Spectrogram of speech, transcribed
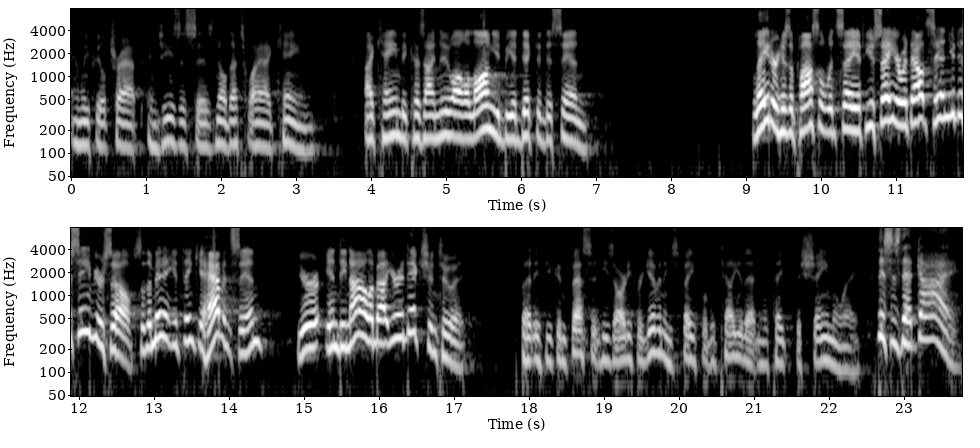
and we feel trapped. And Jesus says, No, that's why I came. I came because I knew all along you'd be addicted to sin. Later, his apostle would say, If you say you're without sin, you deceive yourself. So the minute you think you haven't sinned, you're in denial about your addiction to it. But if you confess it, he's already forgiven. He's faithful to tell you that, and he'll take the shame away. This is that guy.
